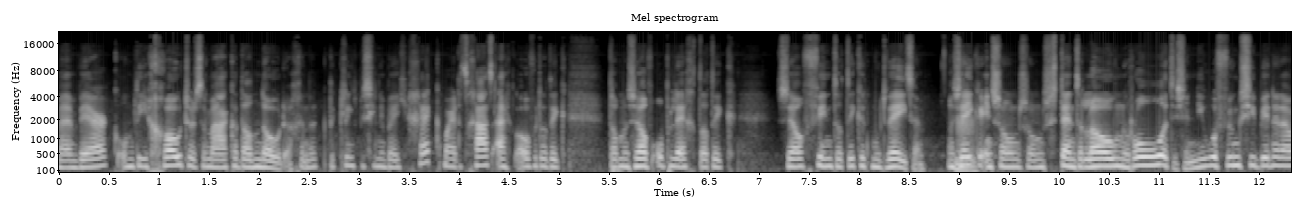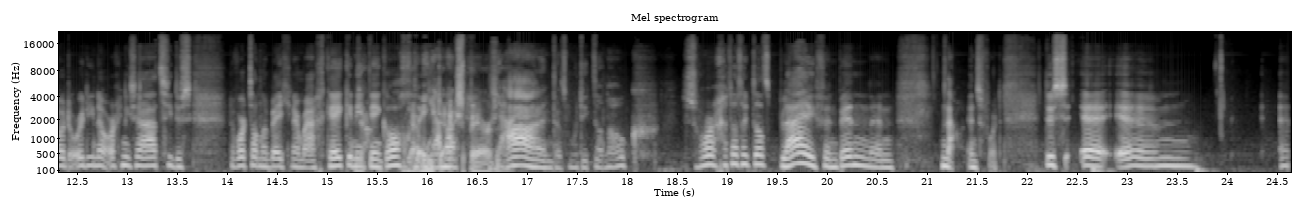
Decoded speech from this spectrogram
mijn werk, om die groter te maken dan nodig. En dat, dat klinkt misschien een beetje gek, maar het gaat eigenlijk over dat ik dan mezelf opleg dat ik zelf vind dat ik het moet weten. En Hmm. zeker in zo'n zo'n standalone rol. Het is een nieuwe functie binnen nou de Ordina organisatie. Dus er wordt dan een beetje naar mij gekeken. En Ja, ik denk, oh, ja, de maar expert zijn. ja, en dat moet ik dan ook zorgen dat ik dat blijf en ben en nou, enzovoort. Dus, eh, ehm, eh,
